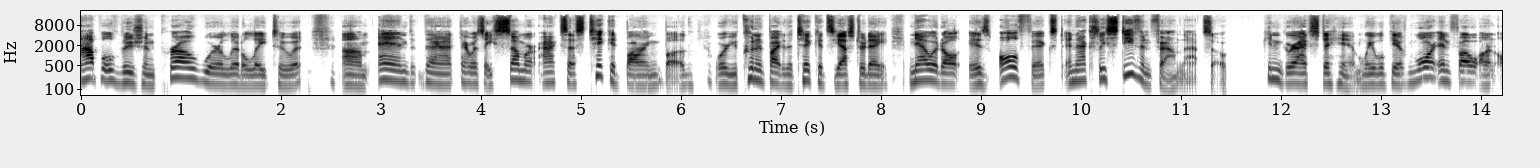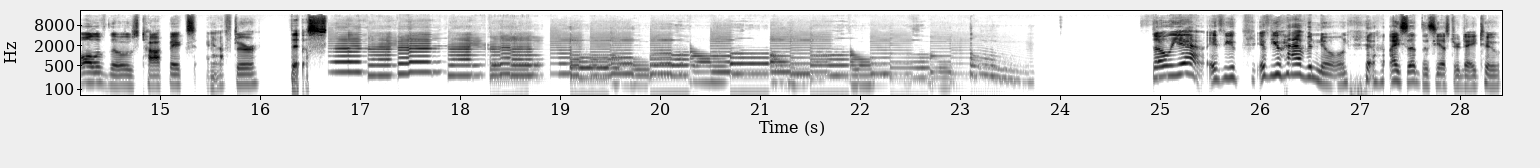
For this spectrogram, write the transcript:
Apple Vision Pro, we're a little late to it. Um, and that there was a summer access ticket buying bug where you couldn't buy the tickets yesterday. Now it all is all fixed, and actually, Steven found that. So, congrats to him. We will give more info on all of those topics after this. So yeah, if you if you haven't known, I said this yesterday too,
